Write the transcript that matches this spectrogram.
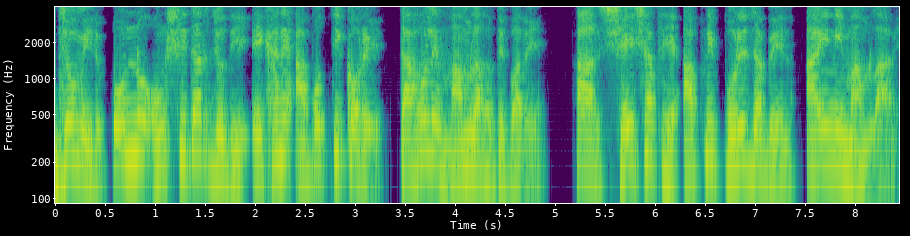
জমির অন্য অংশীদার যদি এখানে আপত্তি করে, তাহলে মামলা হতে পারে। আর সেই সাথে আপনি পড়ে যাবেন আইনি মামলায়।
